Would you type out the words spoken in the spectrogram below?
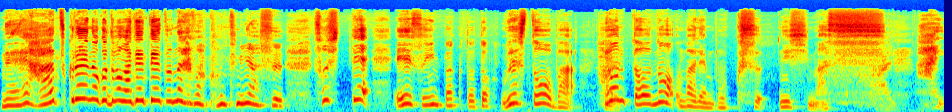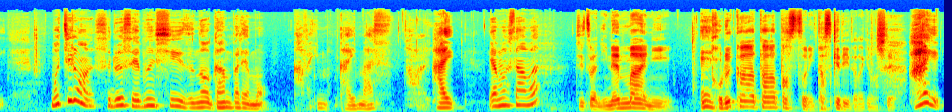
ねハーツクライの子供が出てるとなればコンティニュアス。そしてエースインパクトとウエストオーバー、はい。4頭の生まれんボックスにします。はい。はい、もちろんスルーセブンシーズの頑張れも買います。はい。はい、山本さんは？実は2年前にええ。トルカータータストに助けていただきまして。はい、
